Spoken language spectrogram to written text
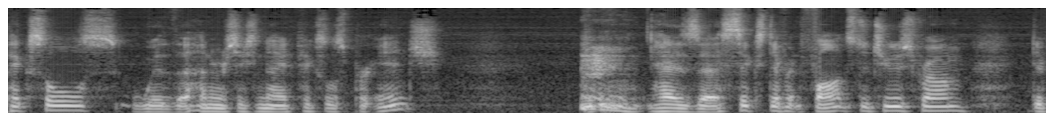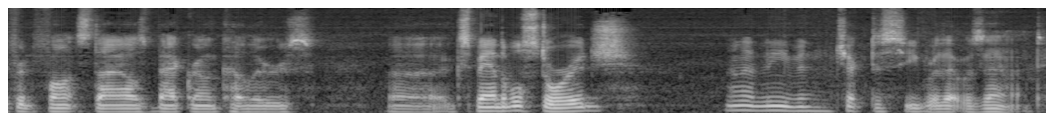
pixels with 169 pixels per inch. has uh, six different fonts to choose from, different font styles, background colors, uh, expandable storage. And I didn't even check to see where that was at.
